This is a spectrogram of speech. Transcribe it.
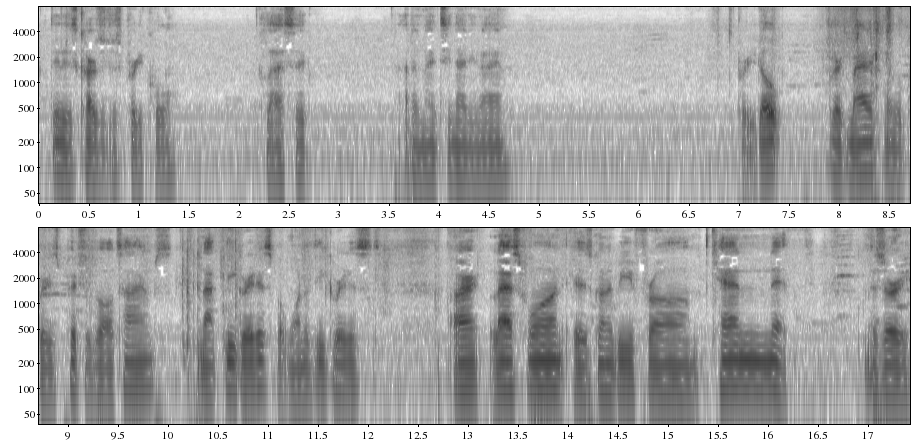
I think these cards are just pretty cool. Classic. Out of 1999. Pretty dope. Greg Maddux, one of the greatest pitchers of all times. Not the greatest, but one of the greatest. Alright, last one is going to be from Kenneth, Missouri.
